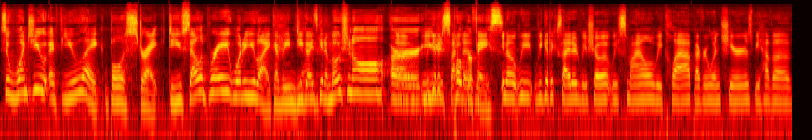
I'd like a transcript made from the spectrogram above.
So once you, if you like bowl a strike, do you celebrate? What are you like? I mean, do you guys get emotional or Um, you get just excited. poker face? You know, we, we get excited, we show it, we smile, we clap, everyone cheers. We have a,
